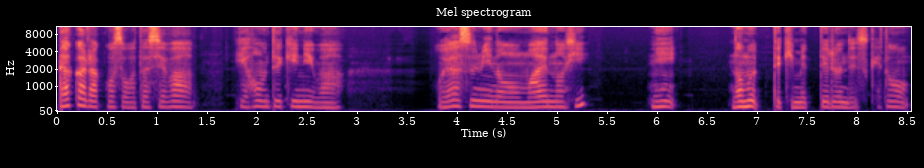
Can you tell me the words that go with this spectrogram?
だからこそ私は、基本的には、お休みの前の日に飲むって決めてるんですけど、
